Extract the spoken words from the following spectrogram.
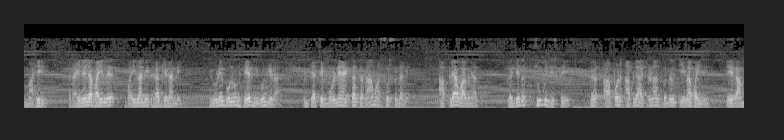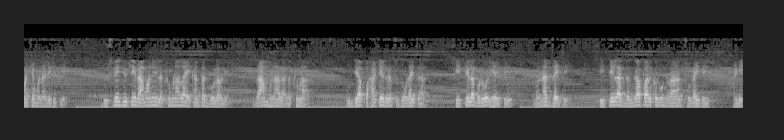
माहेरी राहिलेल्या बाईले बाईला मी घरात घेणार नाही. एवढे बोलून हेर निघून गेला. पण त्याचे बोलणे ऐकताच राम अस्वस्थ झाले. आपल्या वागण्यात प्रजेला चूक दिसते तर आपण आपल्या आचरणात बदल केला पाहिजे हे रामाच्या मनाने घेतले. दुसरे दिवशी रामाने लक्ष्मणाला एकांतात बोलावले. राम म्हणाला लक्ष्मणा उद्या पहाटे रथ जोडायचा. सीतेला बरोबर घ्यायचे वनात जायचे. सीतेला गंगा पार करून रानात सोडायचे आणि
